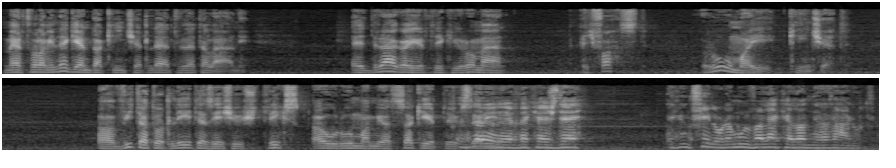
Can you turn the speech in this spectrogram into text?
mert valami legenda kincset lehet vele találni. Egy drága értékű román, egy faszt, római kincset. A vitatott létezésű Strix Aurum, ami a szakértők Ez szerint... nagyon érdekes, de nekünk fél óra múlva le kell adni az árut.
